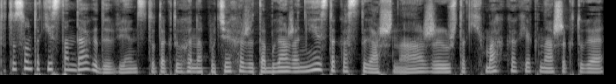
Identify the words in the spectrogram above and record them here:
to to są takie standardy, więc to tak trochę na pociechę, że ta branża nie jest taka straszna, że już w takich markach jak nasze, które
